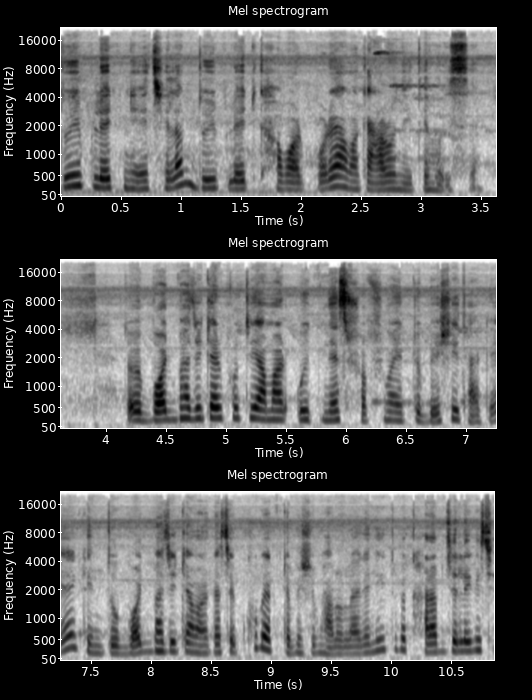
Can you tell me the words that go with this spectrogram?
দুই প্লেট নিয়েছিলাম। দুই প্লেট খাওয়ার পরে আমাকে আরও নিতে হয়েছে। তবে বট ভাজিটার প্রতি আমার উইকনেস সবসময় একটু বেশি থাকে, কিন্তু বট ভাজিটা আমার কাছে খুব একটা বেশি ভালো লাগেনি। তবে খারাপ যে লেগেছে,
